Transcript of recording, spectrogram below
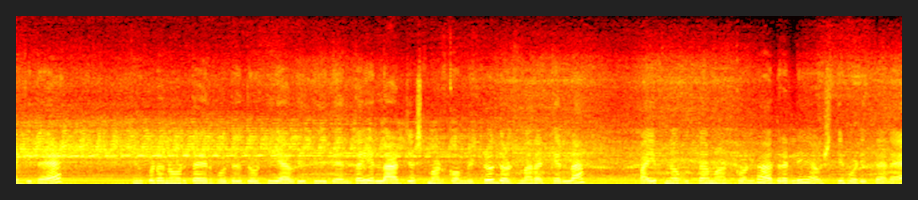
ಆಗಿದೆ. ನೀವು ಕೂಡ ನೋಡ್ತಾ ಇರ್ಬೋದು ದೊಡ್ಡ ಯಾವ ರೀತಿ ಇದೆ ಅಂತ. ಎಲ್ಲ ಅಡ್ಜಸ್ಟ್ ಮಾಡ್ಕೊಂಡ್ಬಿಟ್ಟು ದೊಡ್ಡ ಮರಕ್ಕೆಲ್ಲ ಪೈಪ್ನ ಉದ್ದ ಮಾಡಿಕೊಂಡು ಅದರಲ್ಲಿ ಔಷಧಿ ಹೊಡಿತಾರೆ.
